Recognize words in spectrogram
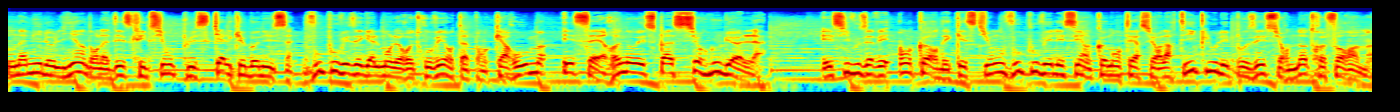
On a mis le lien dans la description plus quelques bonus. Vous pouvez également le retrouver en tapant Caroom, essai Renault Espace sur Google. Et si vous avez encore des questions, vous pouvez laisser un commentaire sur l'article ou les poser sur notre forum.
